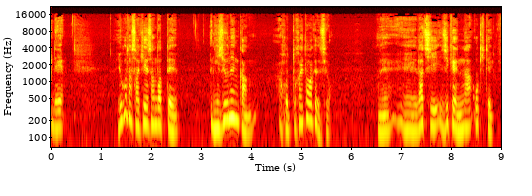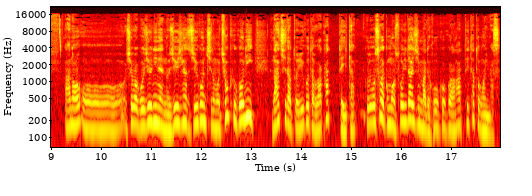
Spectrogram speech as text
で横田早紀江さんだって20年間ほっとかれたわけですよ。ねえー、拉致事件が起きてあの昭和52年の11月15日の直後に拉致だということは分かっていたこれおそらくもう総理大臣まで報告が上がっていたと思います、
